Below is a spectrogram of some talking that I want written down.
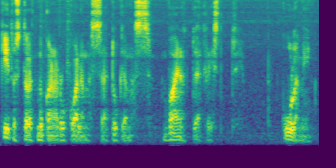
Kiitos, että olet mukana rukoilemassa ja tukemassa vainottuja kristittyjä. Kuulemiin.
